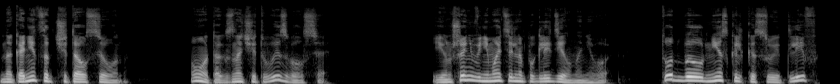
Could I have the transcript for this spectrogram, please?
Наконец отчитался он. «О, так значит, вызвался?» Юншень внимательно поглядел на него. Тот был несколько суетлив,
